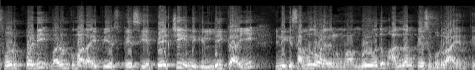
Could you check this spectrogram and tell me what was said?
சொற்படி வருண்குமார் ஐபிஎஸ் பேசிய பேச்சு இன்னைக்கு லீக் ஆகி இன்னைக்கு சமூக வலைதளம் முழுவதும் அதுதான் பேசு பொருள் ஆயிருக்கு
